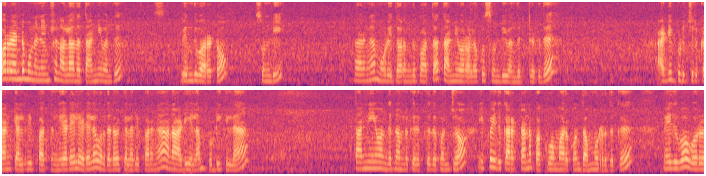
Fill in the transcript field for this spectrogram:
ஒரு ரெண்டு மூணு நிமிஷம் நல்லா அந்த தண்ணி வந்து வெந்து வரட்டும். சுண்டி. பாருங்க மூடி திறந்து பார்த்தா தண்ணி ஓரளவுக்கு சுண்டி வந்துட்டுருக்குது. அடி பிடிச்சிருக்கான்னு கிளறி பார்த்துங்க. இடையில இடையில ஒரு தடவை கிளறி பாருங்கள் ஆனால் அடியெல்லாம் பிடிக்கல. தண்ணியும் வந்துட்டு நம்மளுக்கு இருக்குது கொஞ்சம். இப்போ இது கரெக்டான பக்குவமாக இருக்கும் தம்முடுறதுக்கு. மெதுவாக ஒரு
